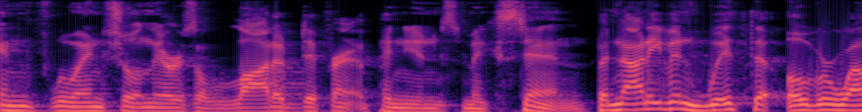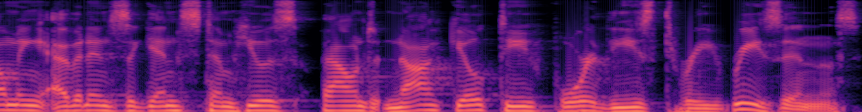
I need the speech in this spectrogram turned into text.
influential and there was a lot of different opinions mixed in. But not even with the overwhelming evidence against him he was found not guilty for these three reasons.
